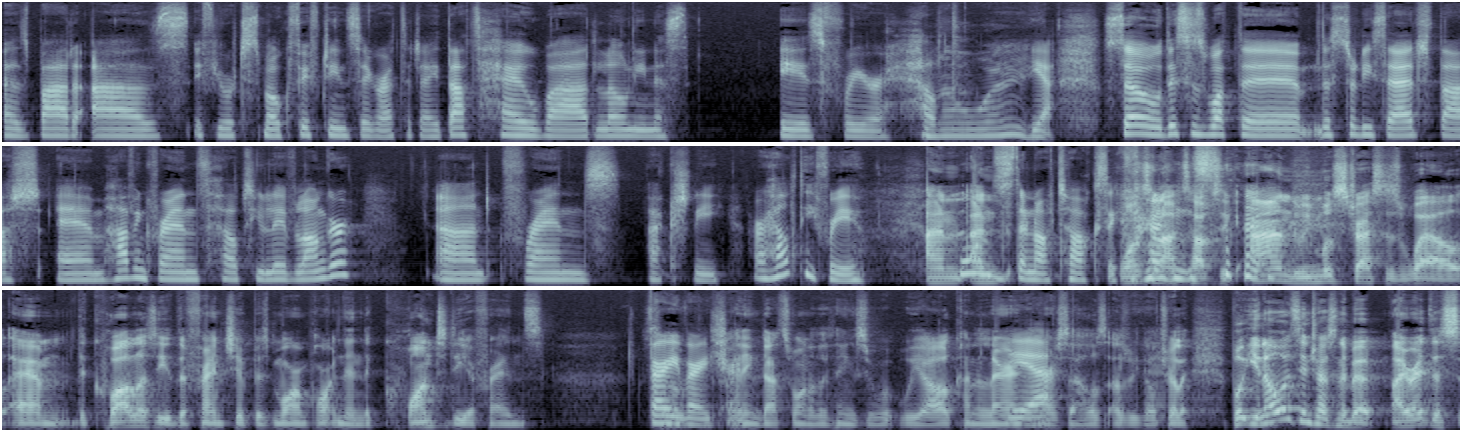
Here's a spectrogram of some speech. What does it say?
as bad as if you were to smoke 15 cigarettes a day. That's how bad loneliness is for your health. No way. Yeah. So this is what the the study said that um, having friends helps you live longer, and friends actually are healthy for you And once and they're not toxic. once they're not toxic, and we must stress as well, um, the quality of the friendship is more important than the quantity of friends. Very, So very true. I think that's one of the things we all kind of learn Yeah. ourselves as we go through life. But you know what's interesting about? I read this.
